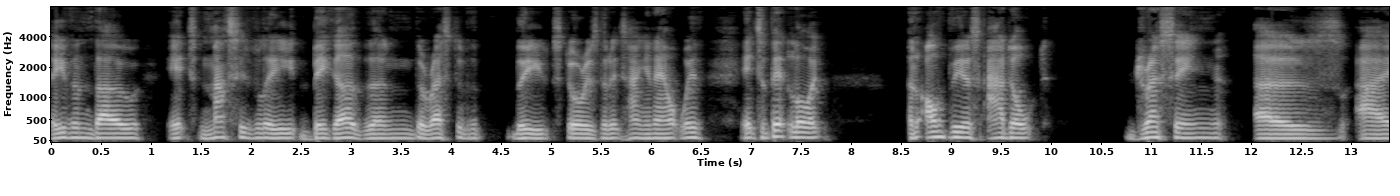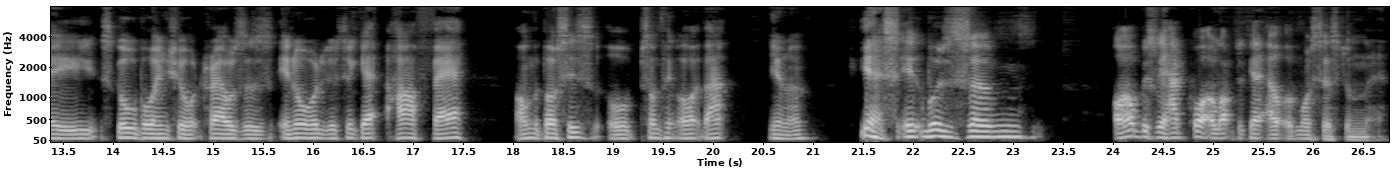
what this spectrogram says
even though it's massively bigger than the rest of the, the stories that it's hanging out with. It's a bit like an obvious adult dressing as a schoolboy in short trousers in order to get half fare on the buses or something like that, you know. Yes, it was, um, I obviously had quite a lot to get out of my system there,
